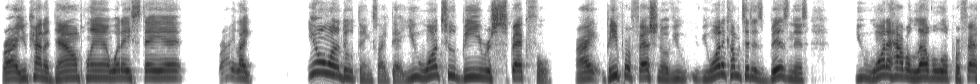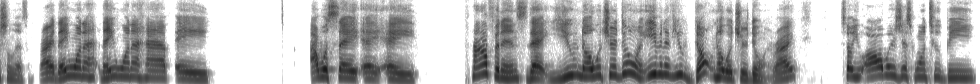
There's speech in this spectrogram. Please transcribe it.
right? You kind of downplaying where they stay at, right? Like, you don't want to do things like that. You want to be respectful, right? Be professional. If you if you want to come into this business, you want to have a level of professionalism, right? They want to they want to have a I would say a a confidence that you know what you're doing, even if you don't know what you're doing, right? So you always just want to be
